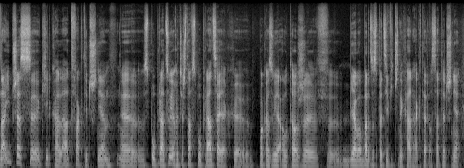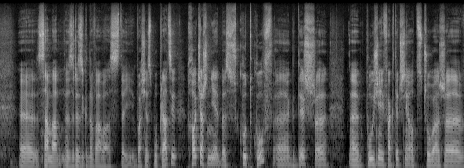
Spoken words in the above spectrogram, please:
No i przez e, kilka lat faktycznie e, współpracuje, chociaż ta współpraca, jak e, pokazują autorzy, miała bardzo specyficzny charakter. Ostatecznie sama zrezygnowała z tej właśnie współpracy, chociaż nie bez skutków, gdyż Później faktycznie odczuła, że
